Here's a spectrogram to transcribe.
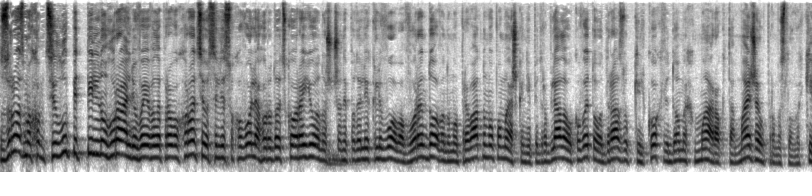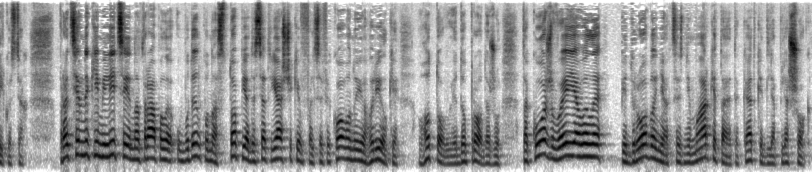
З розмахом цілу підпільну гуральню виявили правоохоронці у селі Суховоля Городоцького району, що неподалік Львова. В орендованому приватному помешканні підробляли оковиту одразу кількох відомих марок та майже у промислових кількостях. Працівники міліції натрапили у будинку на 150 ящиків фальсифікованої горілки, готової до продажу. Також виявили підроблені акцизні марки та етикетки для пляшок.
